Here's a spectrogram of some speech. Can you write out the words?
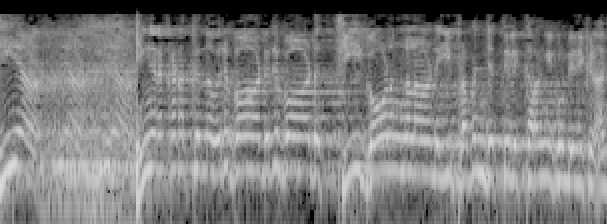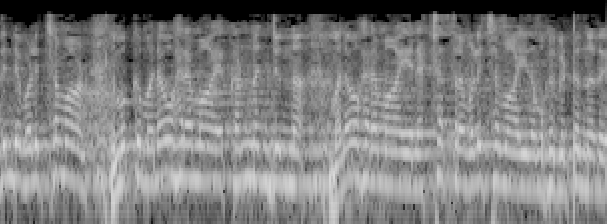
തീയാണ്. ഇങ്ങനെ കിടക്കുന്ന ഒരുപാട് ഒരുപാട് തീഗോളങ്ങളാണ് ഈ പ്രപഞ്ചത്തിൽ കറങ്ങിക്കൊണ്ടിരിക്കുന്നത്. അതിന്റെ വെളിച്ചമാണ് നമുക്ക് മനോഹരമായ കണ്ണഞ്ചുന്ന മനോഹരമായ നക്ഷത്ര വെളിച്ചമായി നമുക്ക് കിട്ടുന്നത്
